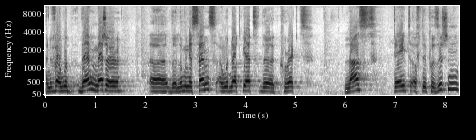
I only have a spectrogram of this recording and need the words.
And if I would then measure uh, the luminescence, I would not get the correct last date of deposition,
